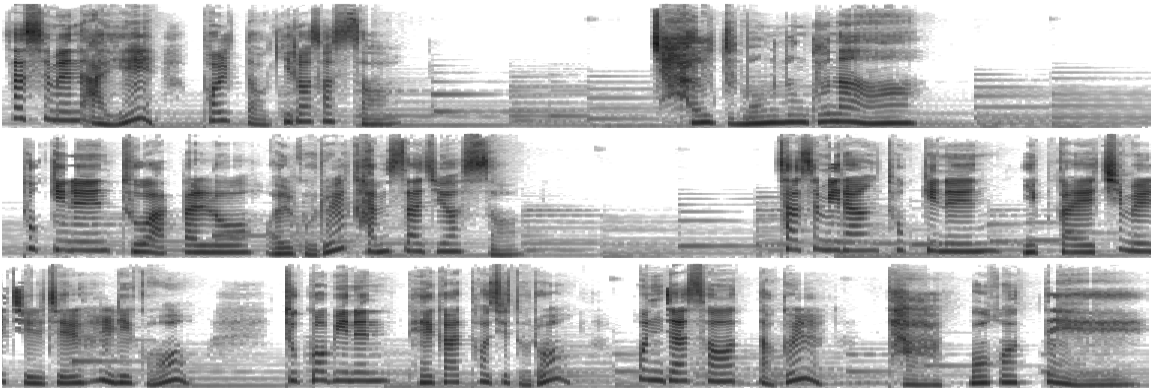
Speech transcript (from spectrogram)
사슴은 아예 벌떡 일어섰어. 잘도 먹는구나. 토끼는 두 앞발로 얼굴을 감싸쥐었어. 사슴이랑 토끼는 입가에 침을 질질 흘리고 두꺼비는 배가 터지도록 혼자서 떡을 다 먹었대.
